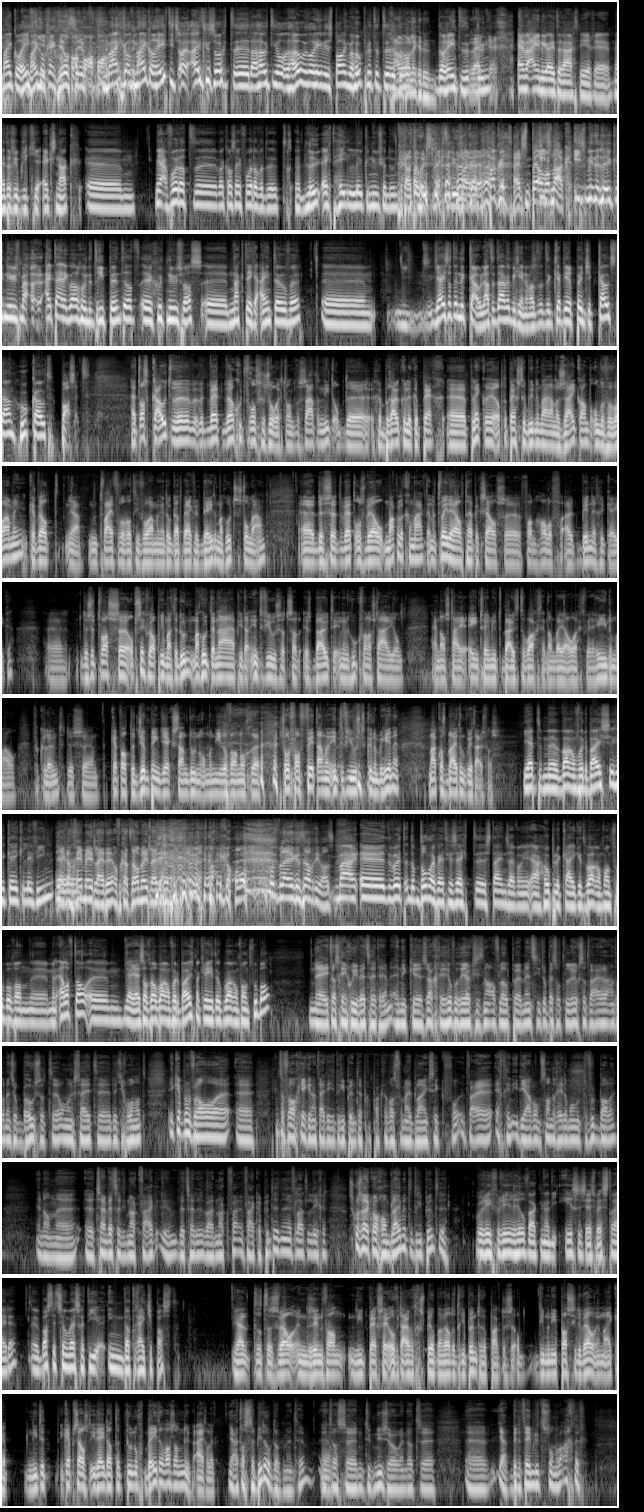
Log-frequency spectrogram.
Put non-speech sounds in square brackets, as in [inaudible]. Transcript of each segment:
Michael heeft Michael heel simpel. [laughs] Michael, Michael heeft iets uitgezocht. eh, daar houdt hij, al- houden we nog even in spanning. We hopen dat het eh, door- gewoon lekker doen. doorheen te doen. En we eindigen uiteraard weer met een rubriekje ex-NAC. Ehm, maar ja, voordat, eh, wat ik al zei, voordat we de, het echt hele leuke nieuws gaan doen. Ik ga het over het slechte nieuws hebben. Pak het. Het spel Iets- van NAC. Iets minder leuke nieuws, maar eh, uiteindelijk wel gewoon de drie punten dat eh, goed nieuws was. Eh NAC tegen Eindhoven. Ehm, jij zat in de kou. Laten we daarmee beginnen. Want ik heb hier een puntje koud staan. Hoe koud was het? Het was koud. We, het werd wel goed voor ons gezorgd. Want we zaten niet op de gebruikelijke per, eh, plek eh, op de perstribune, maar aan de zijkant onder verwarming. Ik heb wel ja, een twijfel of die verwarming het ook daadwerkelijk deden. Maar goed, ze stonden aan. Eh, dus het werd ons wel makkelijk gemaakt. En de tweede helft heb ik zelfs van half uit binnen gekeken. Dus het was op zich wel prima te doen. Maar goed, daarna heb je dan interviews. Dat is buiten in een hoek van een stadion. En dan sta je 1, 2 minuten buiten te wachten. En dan ben je al echt weer helemaal verkleund. Dus eh, ik heb wat de jumping jacks staan doen. Om in ieder geval nog eh, een [laughs] soort van fit aan mijn interviews te kunnen beginnen. Maar ik was blij toen ik weer thuis was. Je hebt hem eh, warm voor de buis eh, gekeken, Levien. Ja, ik had Eh, geen medelijden. Of ik had wel medelijden met, met [laughs] [laughs] Michael. Ik was blij dat ik het zelf niet was. Maar eh, er wordt, op donderdag werd gezegd, eh Stijn zei van, ja, hopelijk krijg ik het warm van het voetbal van eh, mijn elftal. Ehm, ja, jij zat wel warm voor de buis, maar kreeg je het ook warm van het voetbal? Nee, het was geen goede wedstrijd. Hè. En ik eh, zag heel veel reacties na afloop. eh, mensen die toch best wel teleurgesteld waren. Een aantal mensen ook boos, dat, eh, ondanks het dat je gewonnen had. Ik heb, hem vooral, ik heb vooral gekeken naar het feit dat je drie punten hebt gepakt. Dat was voor mij het belangrijkste. Het waren echt geen ideale omstandigheden om onder te voetballen. En dan, eh, het zijn wedstrijden, die NAC wedstrijden waar NAC va- vaker punten in heeft laten liggen. Dus ik was eigenlijk wel gewoon blij met de drie punten. We refereren heel vaak naar die eerste zes wedstrijden. Was dit zo'n wedstrijd die in dat rijtje past? Ja, dat is wel in de zin van niet per se overtuigend gespeeld. Maar wel de drie punten gepakt. Dus op die manier past hij er wel in. Maar ik heb, niet het, ik heb zelfs het idee dat het toen nog beter was dan nu eigenlijk. Ja, het was stabieler op dat moment. Hè? Het was eh, natuurlijk nu zo. En dat, eh, eh, ja, binnen twee minuten stonden we achter.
